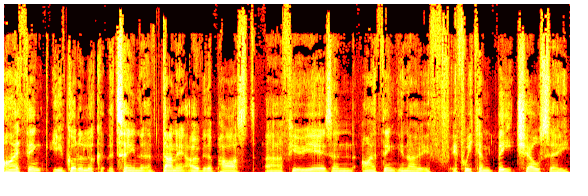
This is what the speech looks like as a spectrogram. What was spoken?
I think you've got to look at the team that have done it over the past uh, few years, and I think you know if if we can beat Chelsea,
